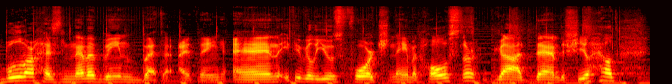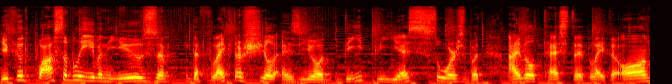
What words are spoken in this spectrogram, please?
Bulwark has never been better, I think, and if you will use Forge Named Holster, god damn the shield health, you could possibly even use um, Deflector Shield as your DPS source, but I will test it later on.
